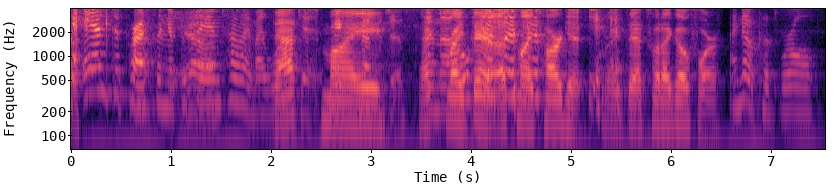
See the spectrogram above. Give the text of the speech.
That's- and depressing at the Yeah. same time. I loved That's it. my messages. that's MO. right there. That's my target. Yeah. Right, that's what I go for. I know, because we're all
